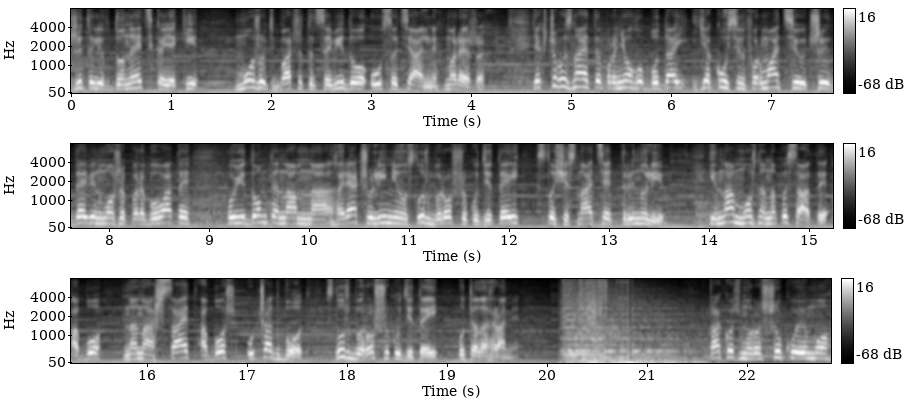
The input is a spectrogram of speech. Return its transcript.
жителів Донецька, які можуть бачити це відео у соціальних мережах. Якщо ви знаєте про нього бодай якусь інформацію чи де він може перебувати, повідомте нам на гарячу лінію служби розшуку дітей 116 30. І нам можна написати або на наш сайт, або ж у чат-бот служби розшуку дітей у телеграмі. Також ми розшукуємо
